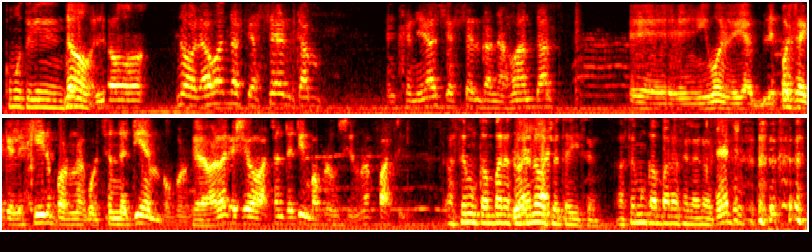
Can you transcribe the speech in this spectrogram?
¿Cómo te vienen? No, lo- no, las bandas se acercan, en general se acercan las bandas Eh, y bueno, y después hay que elegir por una cuestión de tiempo, porque la verdad que lleva bastante tiempo a producir, no es fácil. Hacemos un campanas No en la noche, fácil. te dicen. Hacemos un campanas en la noche. ¿Eh?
